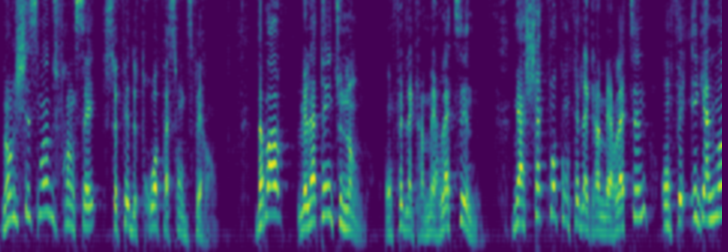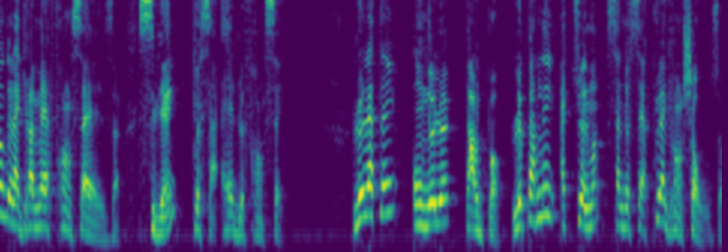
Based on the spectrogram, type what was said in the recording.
L'enrichissement du français se fait de trois façons différentes. D'abord, le latin est une langue. On fait de la grammaire latine. Mais à chaque fois qu'on fait de la grammaire latine, on fait également de la grammaire française, si bien que ça aide le français. Le latin, on ne le parle pas. Le parler actuellement, ça ne sert plus à grand-chose.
